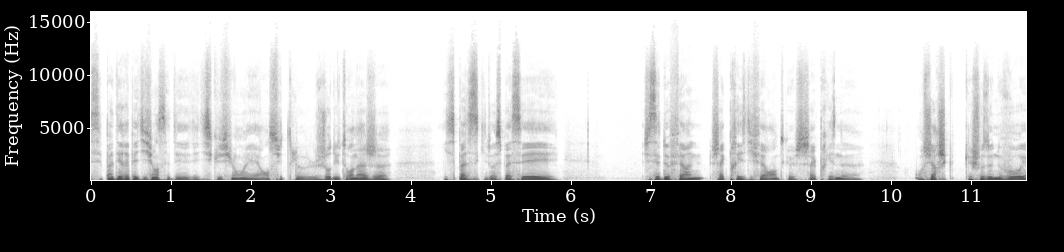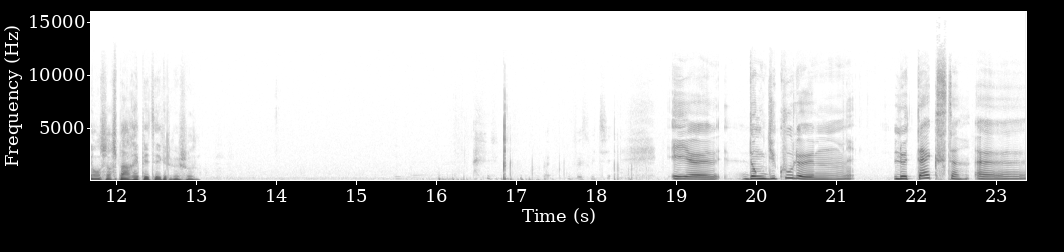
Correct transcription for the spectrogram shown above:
C'est pas des répétitions, c'est des, discussions. Et ensuite, le, jour du tournage, euh, il se passe ce qui doit se passer. Et j'essaie de faire chaque prise différente, que chaque prise, on cherche quelque chose de nouveau et on ne cherche pas à répéter quelque chose. Et euh, donc, du coup, le, le texte, euh,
